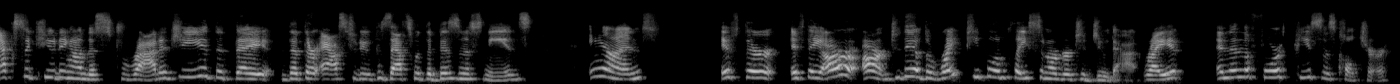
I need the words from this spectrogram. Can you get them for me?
executing on the strategy that they that they're asked to do? Because that's what the business needs. And if they're if they are aren't do they have the right people in place in order to do that right? And then the fourth piece is culture.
